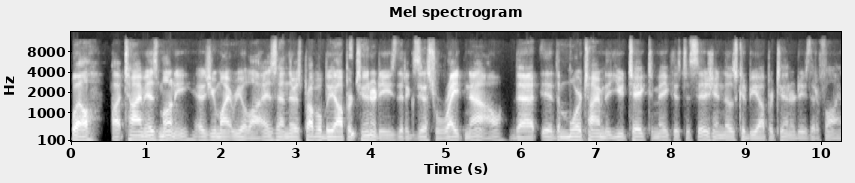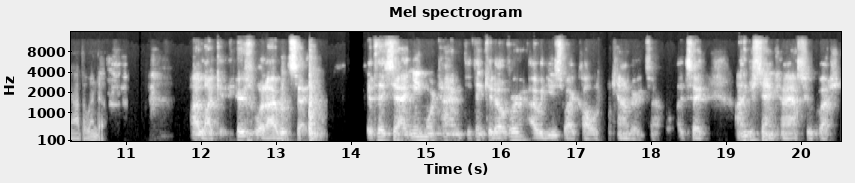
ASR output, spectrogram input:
Well, uh, time is money, as you might realize, and there's probably opportunities that exist right now that uh, the more time that you take to make this decision, those could be opportunities that are flying out the window. I like it. Here's what I would say. If they say, I need more time to think it over, I would use what I call a counter example. I'd say, I understand. Can I ask you a question?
